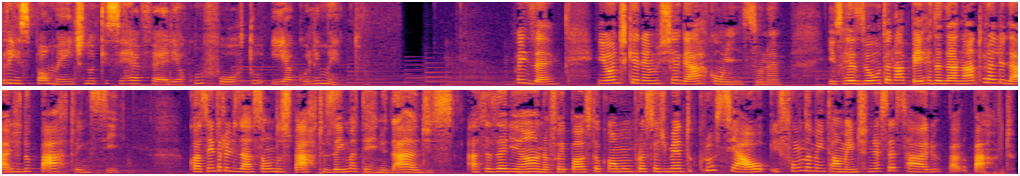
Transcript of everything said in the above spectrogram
principalmente no que se refere ao conforto e acolhimento. Pois é, e onde queremos chegar com isso, né? Isso resulta na perda da naturalidade do parto em si. Com a centralização dos partos em maternidades, a cesariana foi posta como um procedimento crucial e fundamentalmente necessário para o parto,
